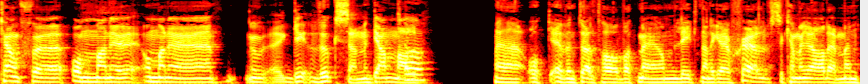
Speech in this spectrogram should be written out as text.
kanske om man är, om man är eh, vuxen, gammal, Ja. eh, och eventuellt har varit med om liknande grejer själv så kan man göra det. Men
